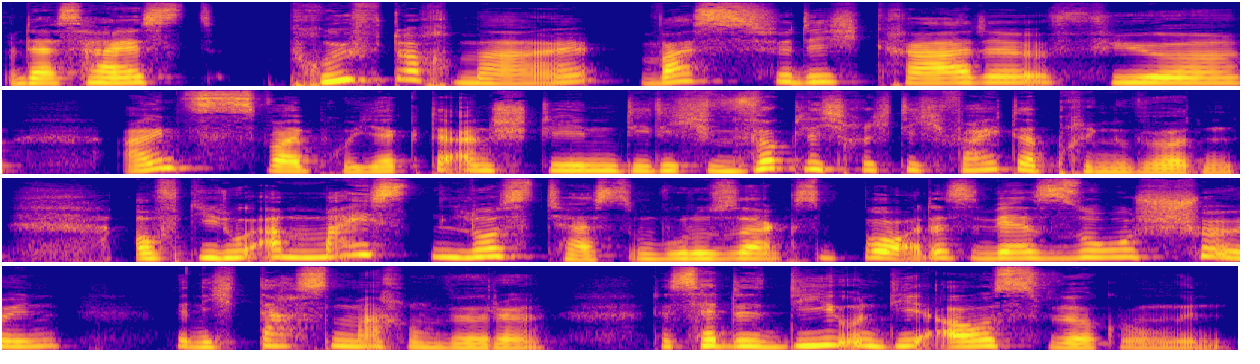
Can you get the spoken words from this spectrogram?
Das heißt, prüf doch mal, was für dich gerade für eins, zwei Projekte anstehen, die dich wirklich richtig weiterbringen würden, auf die du am meisten Lust hast und wo du sagst, boah, das wäre so schön, wenn ich das machen würde, das hätte die und die Auswirkungen,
